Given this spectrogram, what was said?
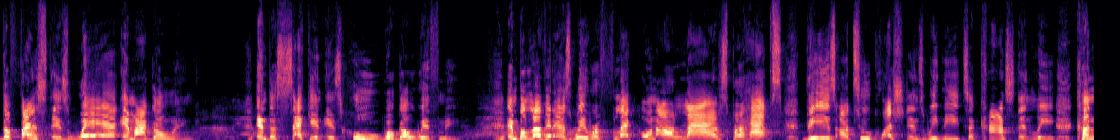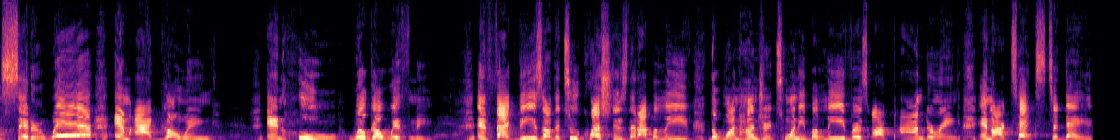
The first is, Where am I going? And the second is who will go with me. And beloved, as we reflect on our lives, perhaps these are two questions we need to constantly consider. Where am I going? And who will go with me? In fact, these are the two questions that I believe the 120 believers are pondering in our text today.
